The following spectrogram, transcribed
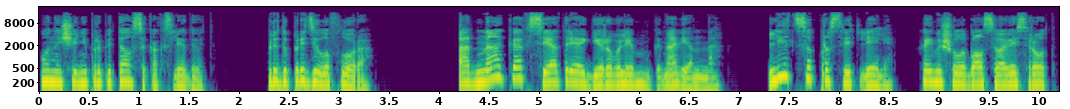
Он еще не пропитался как следует, предупредила Флора. Однако все отреагировали мгновенно. Лица просветлели. Хэмиш улыбался во весь рот.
